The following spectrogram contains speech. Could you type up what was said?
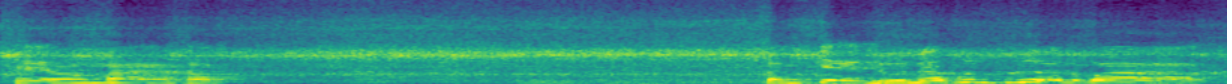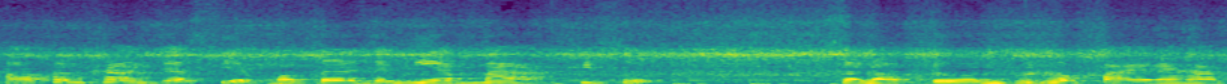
เท่มากๆครับ สังเกตดูนะเพื่อนๆว่าเขาค่อนข้างจะเสียงมอเตอร์จะเงียบมากที่สุดสำหรับโดรนทั่วไปนะครับ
